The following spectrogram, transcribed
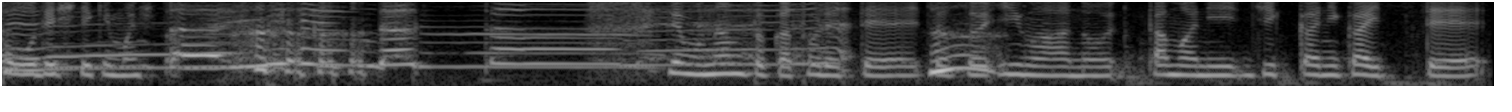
遠出してきました。大変だった。でもなんとか取れてちょっと今あのたまに実家に帰って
